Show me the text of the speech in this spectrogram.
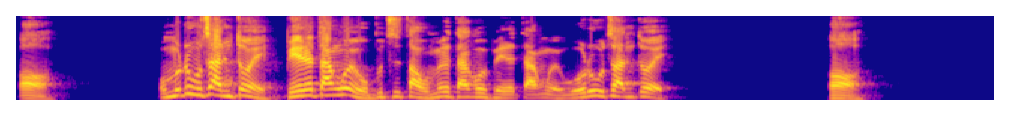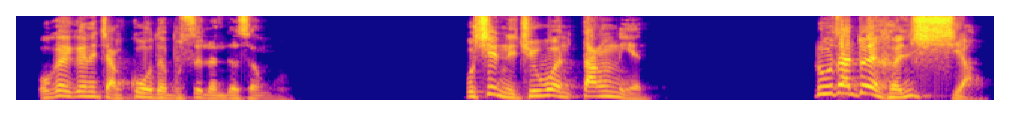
哦，我们陆战队别的单位我不知道，我没有待过别的单位。我陆战队，哦，我可以跟你讲，过的不是人的生活。不信你去问当年，陆战队很小，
